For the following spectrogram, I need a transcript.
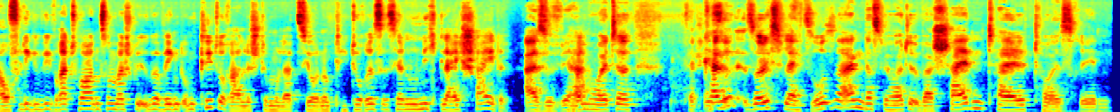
Aufliegevibratoren zum Beispiel überwiegend um klitorale Stimulation. Und Klitoris ist ja nun nicht gleich Scheide. Also wir Ja. haben heute, kann, soll ich es vielleicht so sagen, dass wir heute über Scheidenteil-Toys reden?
